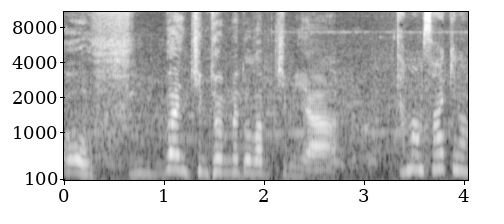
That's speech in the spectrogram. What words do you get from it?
Of ben kim dönme dolap kim ya? Tamam sakin ol.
